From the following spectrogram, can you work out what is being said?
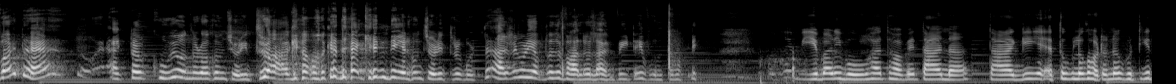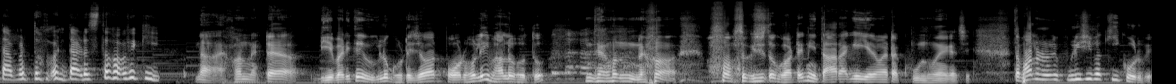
বাট হ্যাঁ একটা খুবই অন্যরকম চরিত্র আগে আমাকে দেখেননি এরকম চরিত্র করতে। আশা করি আপনাদের ভালো লাগবে এটাই বলতে পারি। কোথায় বিয়ে বাড়ি বউ ভাত হবে তা না তার আগেই এতগুলো ঘটনা ঘটিয়ে তারপর তোমার দ্বারস্থ হবে কি? না এখন একটা বিয়ে বাড়িতে ওইগুলো ঘটে যাওয়ার পর হলেই ভালো হতো। যেমন অত কিছু তো ঘটেনি তার আগে এরকম একটা খুন হয়ে গেছে। তা ভালো নয় পুলিশই বা কী করবে?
